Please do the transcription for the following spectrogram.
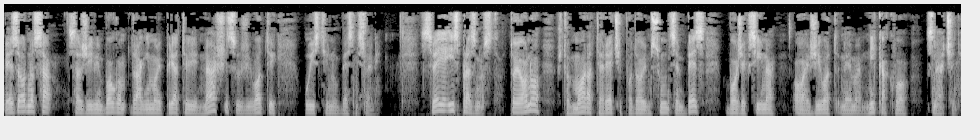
Bez odnosa sa živim Bogom, dragi moji prijatelji, naši su životi u istinu besmisleni. Sve je ispraznost, to je ono što morate reći pod ovim suncem, bez Božeg sina ovaj život nema nikakvo značenje.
